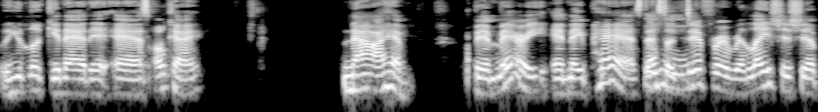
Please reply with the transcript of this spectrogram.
you're looking at it as okay now I have been married and they passed, that's mm-hmm. a different relationship.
